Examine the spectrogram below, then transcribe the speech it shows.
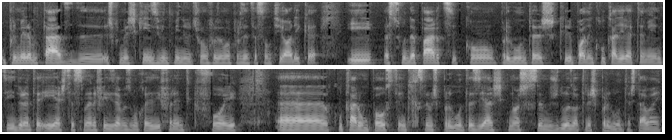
a primeira metade, de, os primeiros 15, 20 minutos, vão fazer uma apresentação teórica e a segunda parte com perguntas que podem colocar diretamente. E durante e esta semana fizemos uma coisa diferente que foi uh, colocar um post em que recebemos perguntas e acho que nós recebemos duas ou três perguntas, está bem?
